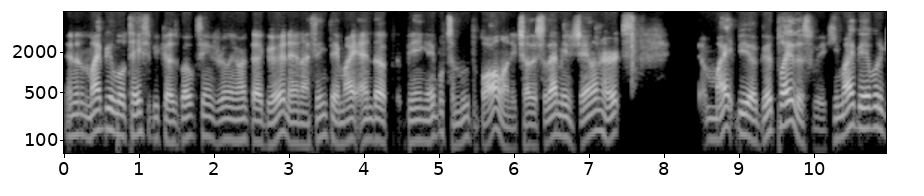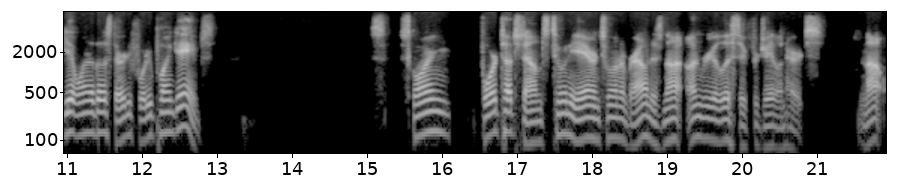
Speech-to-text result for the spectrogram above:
And it might be a little tasty because both teams really aren't that good. And I think they might end up being able to move the ball on each other. So that means Jalen Hurts might be a good play this week. He might be able to get one of those 30, 40 point games. S- scoring four touchdowns, two in the air and two on the ground is not unrealistic for Jalen Hurts. Not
